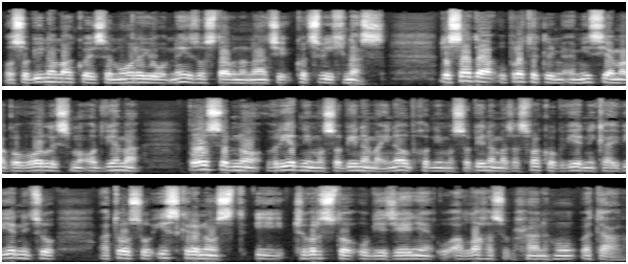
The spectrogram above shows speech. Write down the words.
osobinama koje se moraju neizostavno naći kod svih nas. Do sada u proteklim emisijama govorili smo o dvijema posebno vrijednim osobinama i neophodnim osobinama za svakog vjernika i vjernicu, a to su iskrenost i čvrsto ubjeđenje u Allaha subhanahu wa ta'ala.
